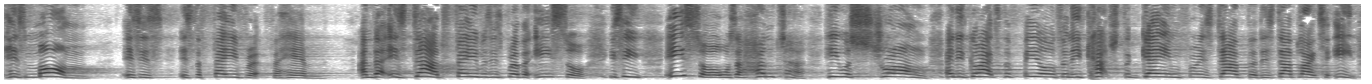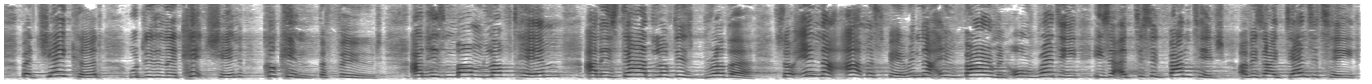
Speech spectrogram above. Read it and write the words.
his mom is, his, is the favorite for him. And that his dad favors his brother Esau. You see, Esau was a hunter, he was strong, and he'd go out to the fields and he'd catch the game for his dad that his dad liked to eat. But Jacob be in the kitchen cooking the food, and his mum loved him, and his dad loved his brother. So, in that atmosphere, in that environment, already he's at a disadvantage of his identity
